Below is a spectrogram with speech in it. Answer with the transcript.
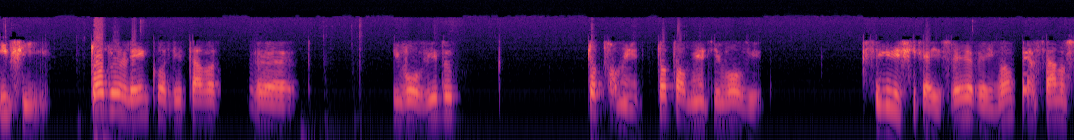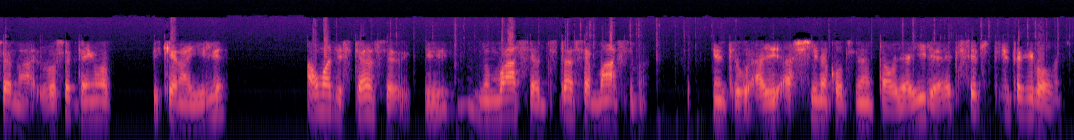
enfim, todo o elenco ali estava eh, envolvido totalmente, totalmente envolvido que significa isso? Veja bem, vamos pensar no cenário. Você tem uma pequena ilha a uma distância, que, no máximo, a distância máxima entre a China continental e a ilha é de 130 quilômetros.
